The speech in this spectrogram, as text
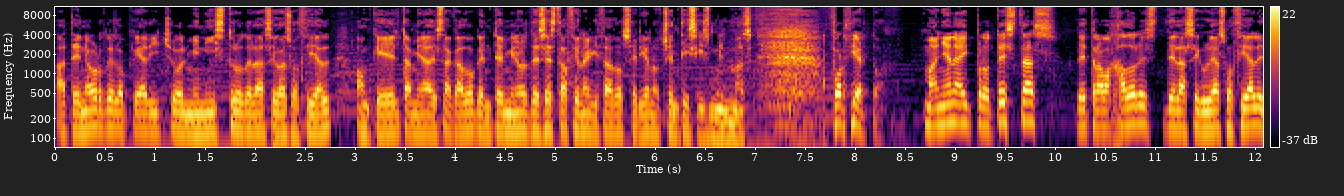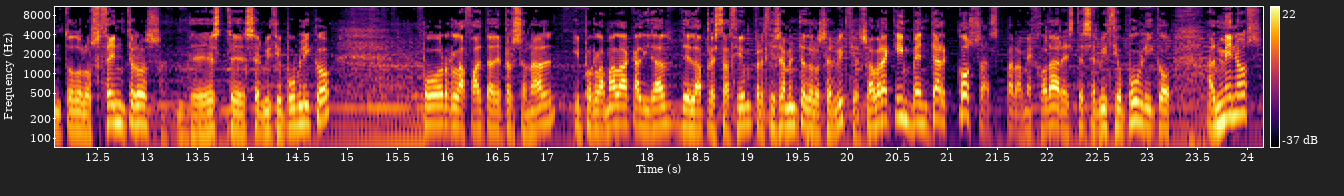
a tenor de lo que ha dicho el ministro de la Seguridad Social, aunque él también ha destacado que en términos desestacionalizados serían 86.000 más. Por cierto, mañana hay protestas de trabajadores de la Seguridad Social en todos los centros de este servicio público por la falta de personal y por la mala calidad de la prestación precisamente de los servicios. Habrá que inventar cosas para mejorar este servicio público. Al menos,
